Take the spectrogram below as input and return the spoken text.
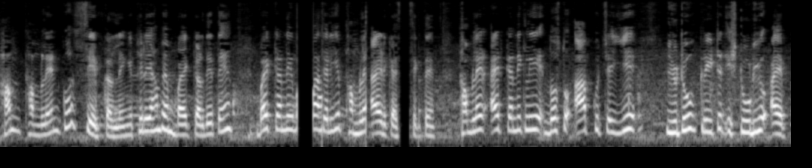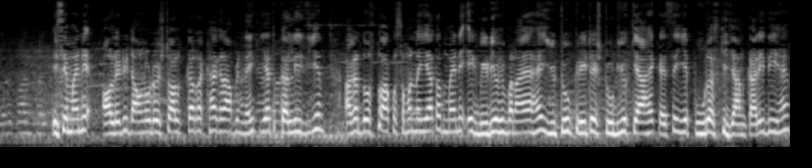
हम थमलेन को सेव कर लेंगे। फिर यहाँ पे हम बैक कर देते हैं। बैक करने के बाद चलिए थंबलेन ऐड कैसे सकते हैं। थंबलेन ऐड करने के लिए दोस्तों आपको चाहिए यूट्यूब क्रिएटर स्टूडियो ऐप इसे मैंने ऑलरेडी डाउनलोड और इंस्टॉल कर रखा है। अगर आपने नहीं किया तो कर लीजिए। अगर दोस्तों आपको समझ नहीं आता तो मैंने एक वीडियो भी बनाया है। यूट्यूब क्रिएटर स्टूडियो क्या है, कैसे ये पूरा उसकी जानकारी दी है,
